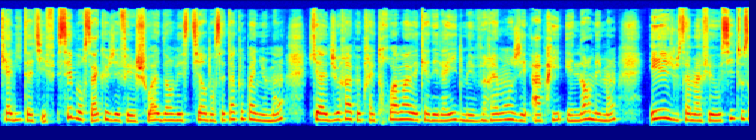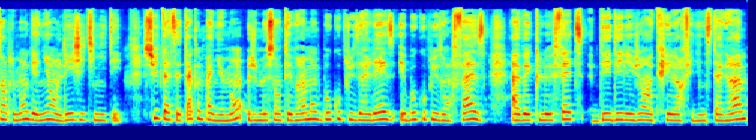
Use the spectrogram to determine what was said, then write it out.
qualitatif. C'est pour ça que j'ai fait le choix d'investir dans cet accompagnement qui a duré à peu près trois mois avec Adélaïde, mais vraiment j'ai appris énormément et ça m'a fait aussi tout simplement gagner en légitimité. Suite à cet accompagnement, je me sentais vraiment beaucoup plus à l'aise et beaucoup plus en phase avec le fait d'aider les gens à créer leur feed Instagram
